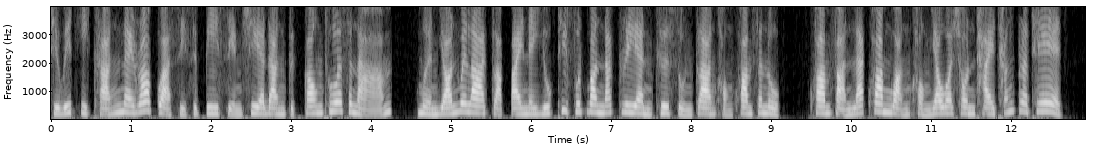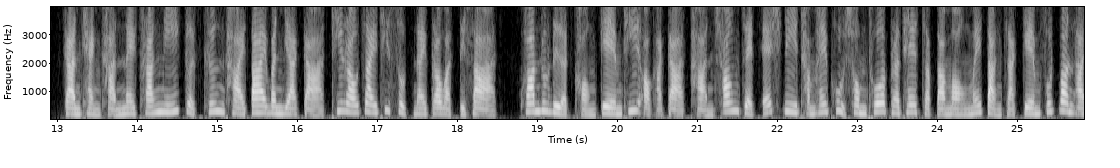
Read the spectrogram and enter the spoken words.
ชีวิตอีกครั้งในรอบกว่า 40 ปีเสียงเชียร์ดังกึกก้องทั่วสนาม เหมือนย้อนเวลากลับไปในยุคที่ฟุตบอลนักเรียน คือศูนย์กลางของความสนุก ความฝันและความหวังของเยาวชนไทยทั้งประเทศ การแข่งขันในครั้งนี้เกิดขึ้นภายใต้บรรยากาศที่เร้าใจที่สุดในประวัติศาสตร์ ความดุเดือดของเกมที่ออกอากาศผ่านช่อง 7 HD ทำให้ผู้ชมทั่วประเทศจับตามองไม่ต่างจากเกมฟุตบอลอา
